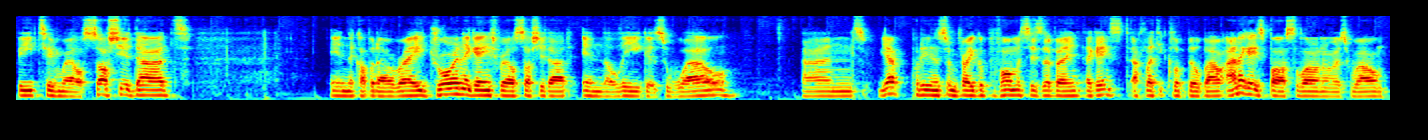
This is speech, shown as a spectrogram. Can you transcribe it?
beating Real Sociedad in the Copa del Rey, drawing against Real Sociedad in the league as well. And yeah, putting in some very good performances against Athletic Club Bilbao and against Barcelona as well,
